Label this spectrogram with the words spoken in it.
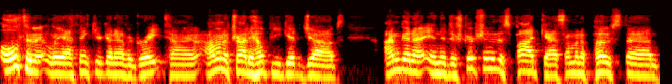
ultimately, I think you're going to have a great time. I'm going to try to help you get jobs. I'm going to, in the description of this podcast, I'm going to post um,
